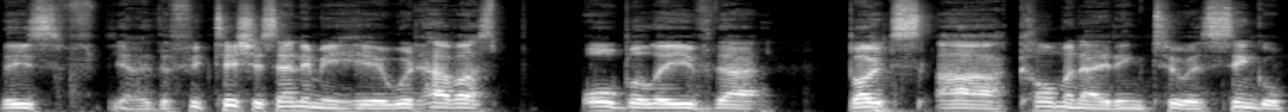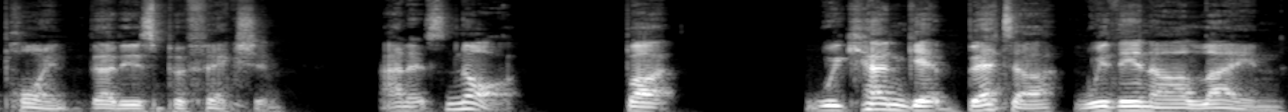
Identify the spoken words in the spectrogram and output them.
these you know the fictitious enemy here would have us all believe that boats are culminating to a single point that is perfection, and it's not. But we can get better within our lane.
